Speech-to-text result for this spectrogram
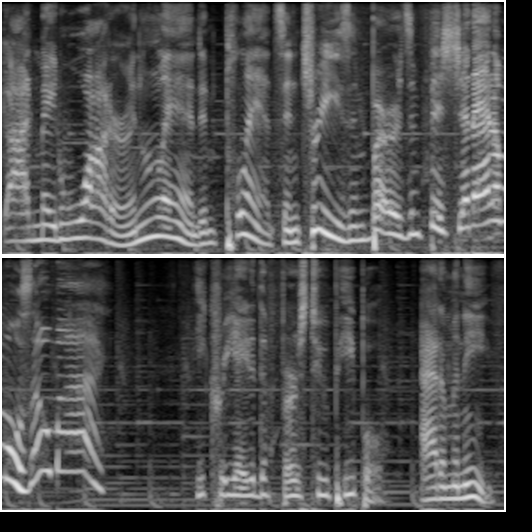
God made water and land and plants and trees and birds and fish and animals. Oh my! He created the first two people, Adam and Eve.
